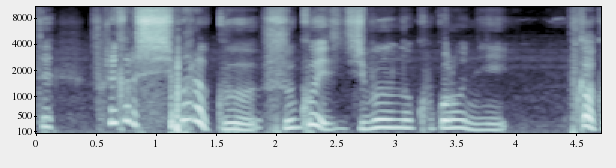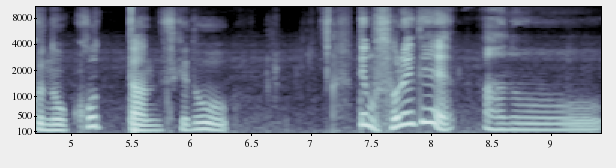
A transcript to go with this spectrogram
で、それからしばらく、すごい自分の心に深く残ったんですけど、でもそれで、あのー、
